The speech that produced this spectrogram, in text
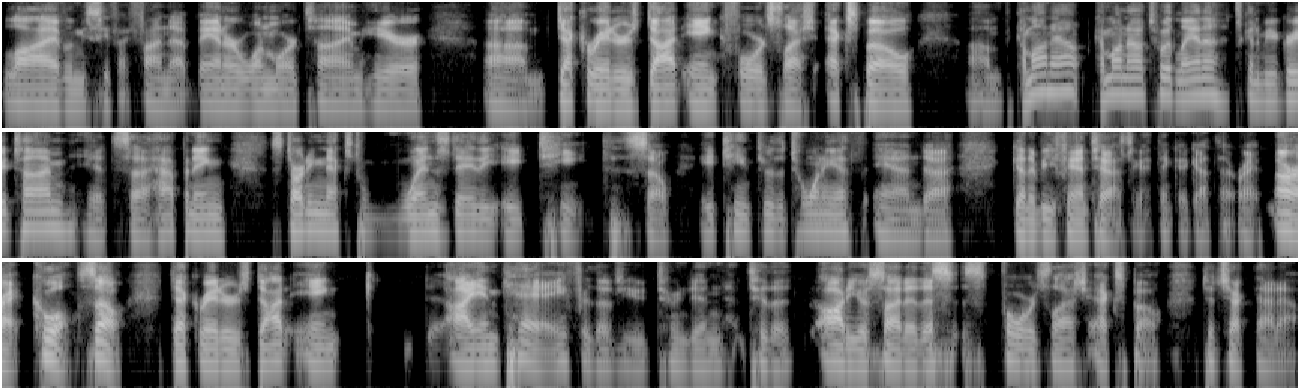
live. Let me see if I find that banner one more time here. Um, decorators.inc forward slash expo um, come on out come on out to atlanta it's going to be a great time it's uh, happening starting next wednesday the 18th so 18th through the 20th and uh, going to be fantastic i think i got that right all right cool so decorators.inc ink for those of you tuned in to the audio side of this forward slash expo to check that out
